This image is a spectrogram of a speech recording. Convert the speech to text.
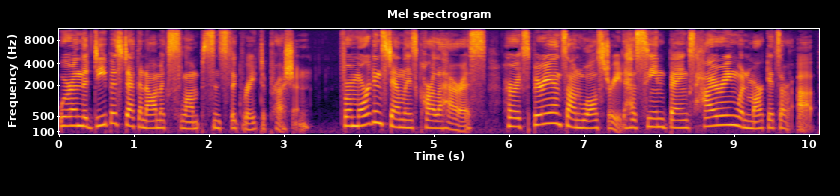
we're in the deepest economic slump since the Great Depression. For Morgan Stanley's Carla Harris, her experience on Wall Street has seen banks hiring when markets are up,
